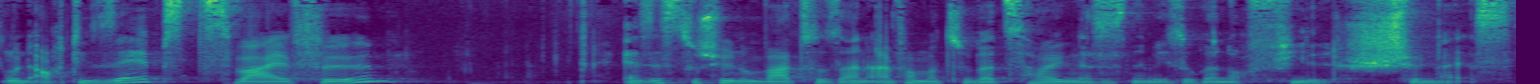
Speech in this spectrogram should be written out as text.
und auch die Selbstzweifel. Es ist zu schön, um wahr zu sein, einfach mal zu überzeugen, dass es nämlich sogar noch viel schöner ist.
